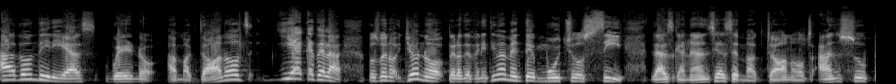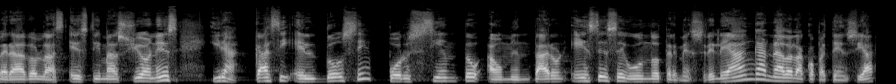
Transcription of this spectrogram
¿a dónde irías? Bueno, a McDonald's yécatela. Pues bueno, yo no, pero definitivamente muchos sí. Las ganancias de McDonald's han superado las estimaciones. Irá, casi el 12% aumentaron este segundo trimestre. Le han ganado la competencia.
